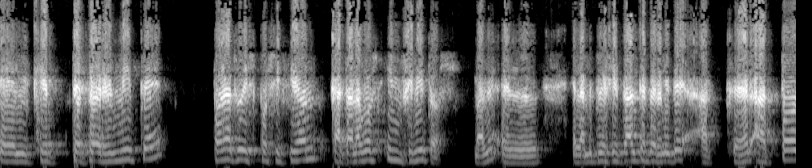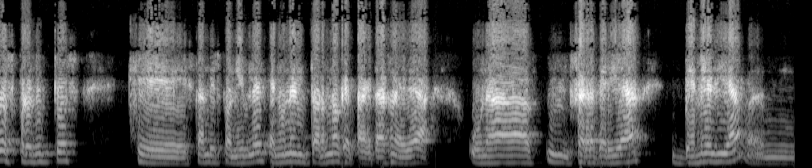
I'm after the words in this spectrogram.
el, que te permite poner a tu disposición catálogos infinitos. ¿vale? El, el ámbito digital te permite acceder a todos los productos que están disponibles en un entorno que, para que te hagas una idea, una mm, ferretería de media, mm,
